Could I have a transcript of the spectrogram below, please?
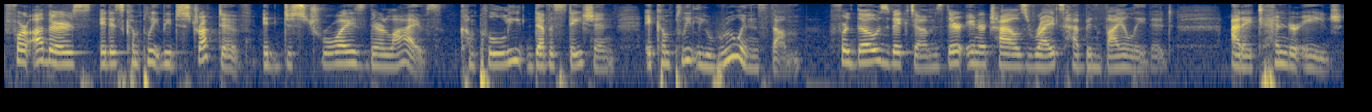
for others, it is completely destructive. It destroys their lives, complete devastation. It completely ruins them. For those victims, their inner child's rights have been violated at a tender age,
